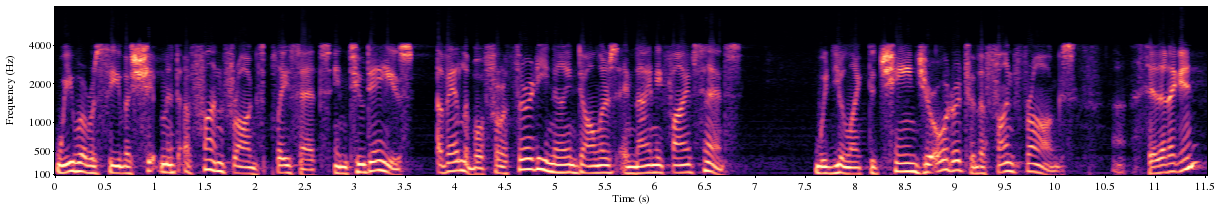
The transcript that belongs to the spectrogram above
We will receive a shipment of Fun Frogs playsets in two days, available for $39.95. Would you like to change your order to the Fun Frogs? Uh, say that again?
